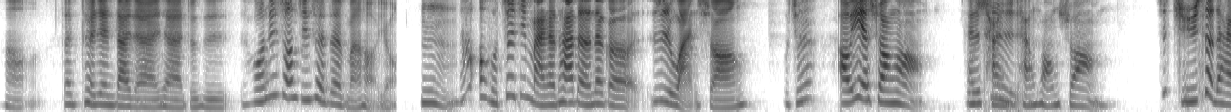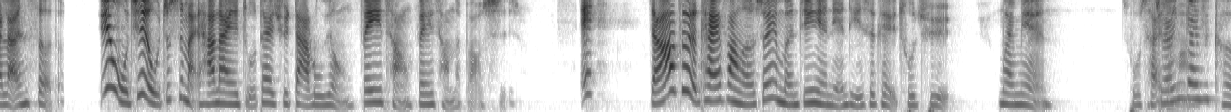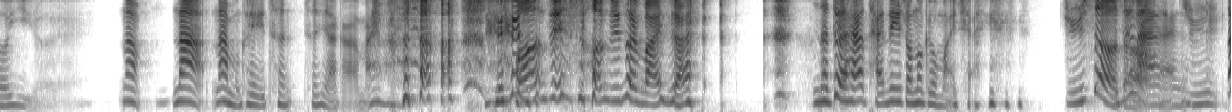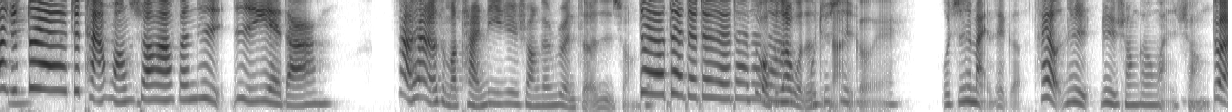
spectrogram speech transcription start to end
好，再推荐大家一下，就是黄金双击萃，真的蛮好用。嗯，然后哦，我最近买了它的那个日晚霜，我觉得熬夜霜哦，还是弹弹簧霜？是橘色的还是蓝色的？因为我记得我就是买它那一组带去大陆用，非常非常的保湿。哎，讲到这个开放了，所以你们今年年底是可以出去外面出差的吗？觉得应该是可以了。那那那你们可以趁趁现在赶快买吗？黄金双击再买起来。那对，还有弹力霜都给我买起来。橘色的，是橘，那就对啊，就弹簧霜啊，分日日夜的啊。它好像有什么弹力日霜跟润泽日霜。对啊，对对对对对对。我不知道我的是哪个哎。我就是买这个，它有日日霜跟晚霜。对，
